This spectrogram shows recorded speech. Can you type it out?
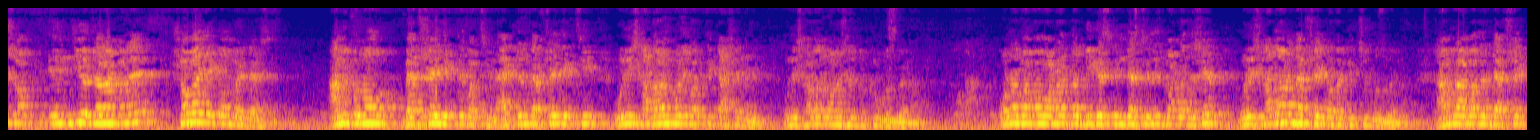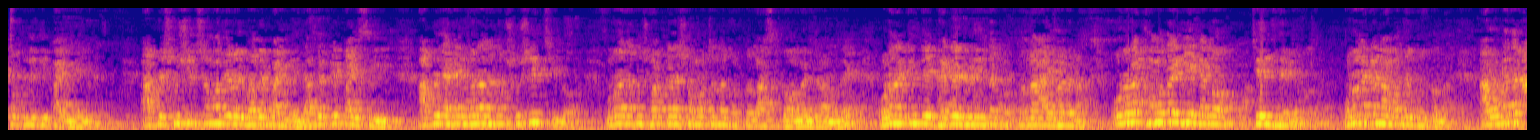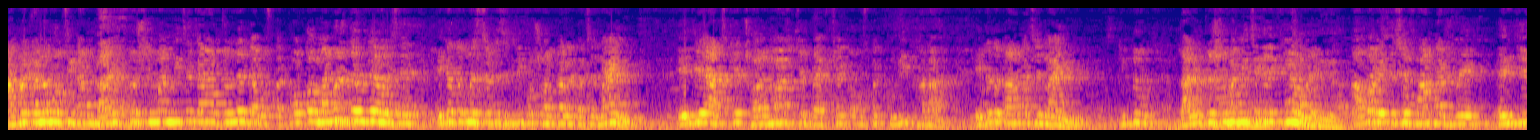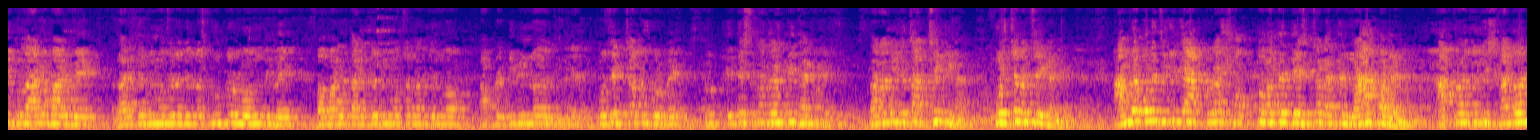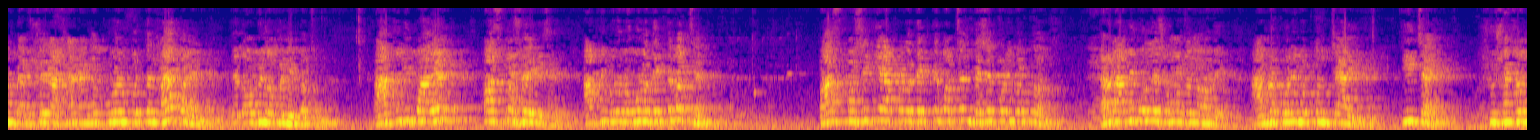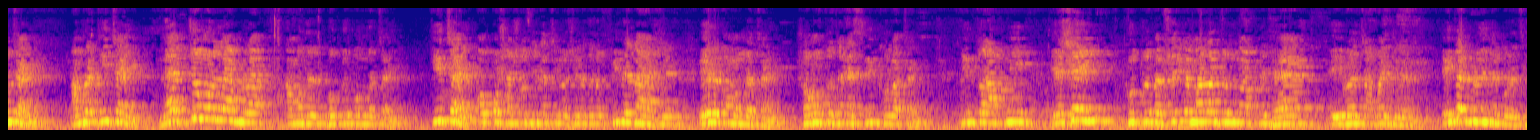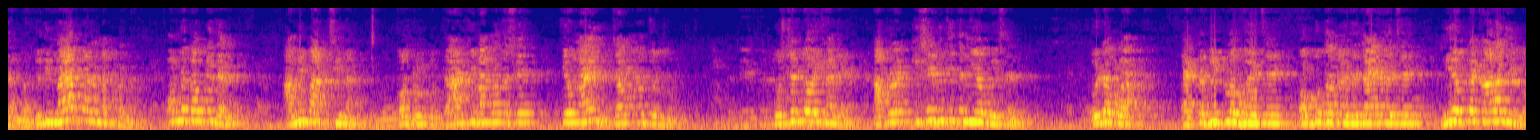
সব এনজিও যারা করে, সবাই এই গভর্নমেন্টে আসে। আমি কোনো ব্যবসায়ী দেখতে পাচ্ছি না। একজন ব্যবসায়ী দেখছি, উনি সাধারণ পরিবার থেকে আসেন উনি সাধারণ মানুষের দুঃখ বুঝবে না। ওনার বাবা one of the biggest industries বাংলাদেশের। উনি সাধারণ ব্যবসায়ী কথা কিছু বুঝবে না। আমরা আমাদের ব্যবসায়িক প্রতিনিধি পাই নাই আপনি সুশীল সমাজের ওইভাবে পাই নাই। যাদেরকে পাইছি, আপনি দেখেন ওনারা যখন সুশীল ছিল, ওনারা যখন সরকারের সমালোচনা করতো লাস্ট গভর্নমেন্টের আমলে, ওনারা কিন্তু এই ভ্যাটের বিরোধিতা করতো, না, এইভাবে না। ওনারা ক্ষমতায় গিয়ে কেন চেঞ্জ হয়ে গেল? ওনারা কেন আমাদের বুঝতো না? আর ওনাদের আমরা কেন বলছি? কারণ দারিদ্র সীমার নিচে যাওয়ার জন্য ব্যবস্থা কত মানুষ দেওয়া হয়েছে, এটা তো কোনো স্ট্যাটিস্টিক রিপোর্ট সরকারের কাছে নাই। এই যে আজকে ছয় মাস যে ব্যবসায়িক অবস্থা খুবই খারাপ, এটা তো কারোর কাছে নাই। কিন্তু দারিদ্র সীমার নিচে গেলে কি হবে? আবার এই দেশে ফান্ড আসবে এনজিও গুলো আরও বাড়বে, দারিদ্র বিমোচনের জন্য ক্ষুদ্র লোন দিবে, বা বাড়ির দারিদ্র বিমোচনের জন্য আপনার বিভিন্ন প্রজেক্ট চালু করবে। তো এই দেশে তাদের হাতেই থাকবে? তারা এটা চাচ্ছে কিনা? কোশ্চেন হচ্ছে এখানে। আমরা বলেছি যদি আপনারা শক্ত হাতে দেশ চালাতে না পারেন, আপনারা যদি সাধারণ ব্যবসায়ীর আশা আকাঙ্ক্ষা পূরণ করতে না পারেন, তাহলে অবিলম্বে নির্বাচন আর যদি পারেন, পাঁচ মাস হয়ে গেছে। আপনি কোনো নমুনা দেখতে পাচ্ছেন? পাঁচ মাসে কি আপনারা দেখতে পাচ্ছেন দেশের পরিবর্তন? এখন আমি বললে সমালোচনা হবে। আমরা পরিবর্তন চাই। কি চাই? সুশাসন চাই। আমরা কি চাই? ন্যায্য মূল্যে আমরা আমাদের ভোগ্যপণ্য চাই। কি চাই? অপশাসন যেটা ছিল সেটা যেন ফিরে না আসে, এরকম আমরা চাই। সমস্ত জায়গায় শৃঙ্খলা চাই। কিন্তু আপনি এসেই ক্ষুদ্র ব্যবসায়ীকে মারার জন্য আপনি ভ্যাট এইভাবে চাপাই দিলেন। এইটার বিরোধিতা করেছি আমরা। যদি না পারেন আপনারা, অন্য কাউকে দেন। আমি পারছি না কন্ট্রোল করতে। আর কি বাংলাদেশে কেউ নাই চালানোর জন্য? কোশ্চেনটা ওইখানে। আপনারা কিসের ভিত্তিতে নিয়োগ হয়েছেন? ওইটা বলা, একটা বিপ্লব হয়েছে, অভ্যুত্থান হয়েছে, যাই হয়েছে। নিয়োগটা কারা দিল?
